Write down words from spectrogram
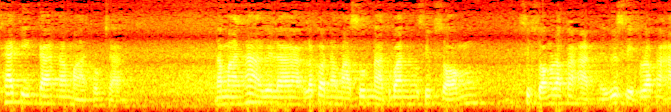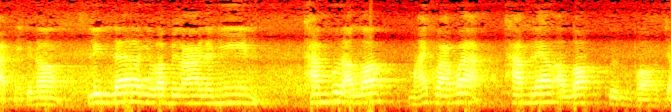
แท้จริงการนมาซของฉันนมาซห้าเวลา แล้วก็นมาซสุนนัตวันสิบสองสิบสองรักอัดหรือสิบรักอัดนี่พี่น้อง لله رب العالمين ทำเพื่ออัลลอฮ์หมายความว่าทำแล้วอัลลอฮ์พึงพอใจ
